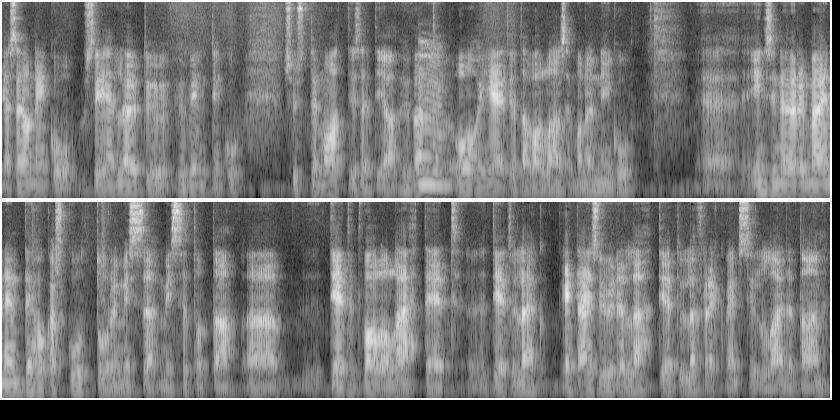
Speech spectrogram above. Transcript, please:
ja se on niin kuin, siihen löytyy hyvin niin kuin systemaattiset ja hyvät Mm. ohjeet ja tavallaan semmoinen niin kuin, eh, insinöörimäinen tehokas kulttuuri, missä, missä tota, ää, tietyt valonlähteet ää, tietyllä etäisyydellä, tietyllä frekvenssillä laitetaan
